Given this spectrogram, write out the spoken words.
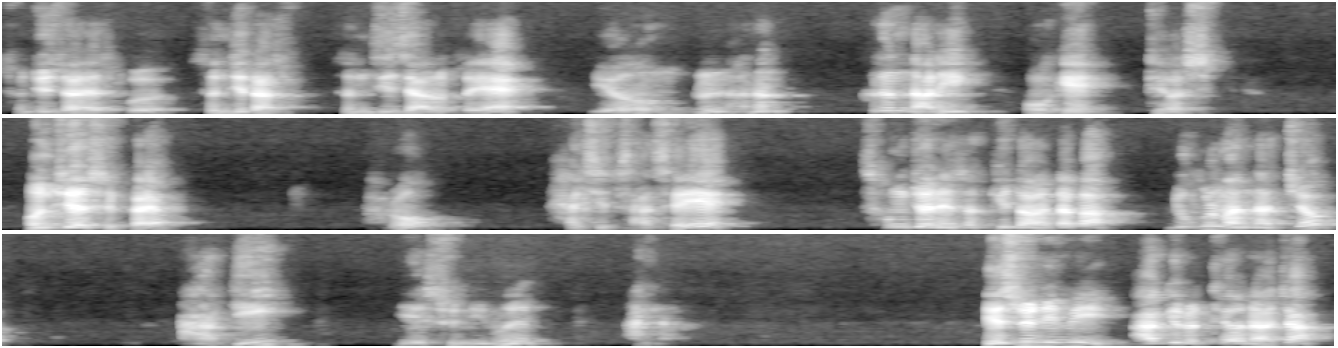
선지자로서 선지자 선지자로서의 예언을 하는 그런 날이 오게 되었습니다. 언제였을까요? 바로 84세에 성전에서 기도하다가 누굴 만났죠? 아기 예수님을 만나. 예수님이 아기로 태어나자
